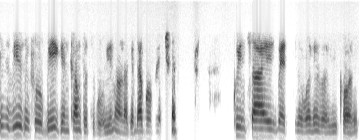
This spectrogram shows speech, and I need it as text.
It's beautiful, big, and comfortable, you know, like a double bed, queen size bed, or whatever you call it.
